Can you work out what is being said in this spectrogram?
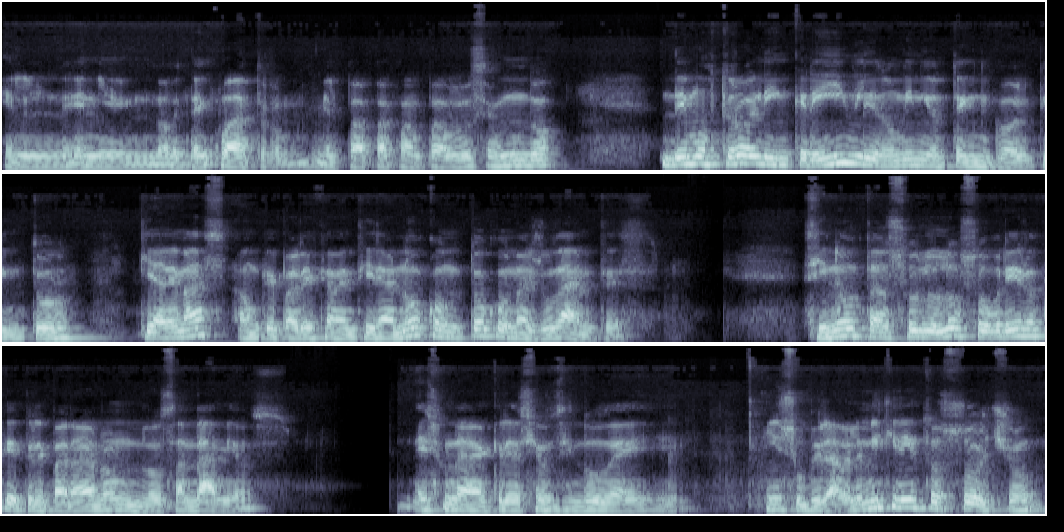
en el, 94, el Papa Juan Pablo II, demostró el increíble dominio técnico del pintor, que además, aunque parezca mentira, no contó con ayudantes, sino tan solo los obreros que prepararon los andamios. Es una creación sin duda insuperable. En 1508,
